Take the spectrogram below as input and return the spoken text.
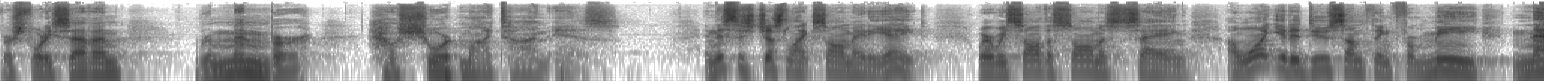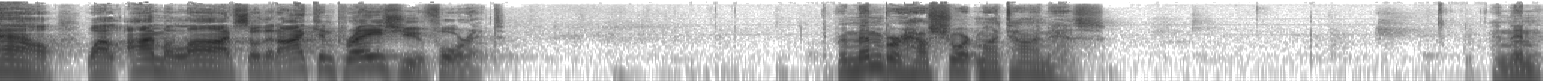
Verse 47, Remember how short my time is. And this is just like Psalm 88, where we saw the psalmist saying, I want you to do something for me now while I'm alive so that I can praise you for it. Remember how short my time is. And then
